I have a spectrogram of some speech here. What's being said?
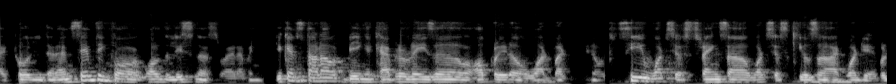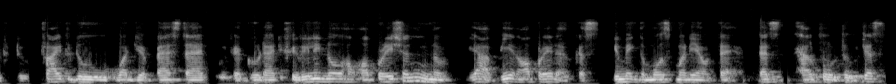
I told you that. And same thing for all the listeners, right? I mean, you can start out being a capital raiser or operator or what, but know, see what your strengths are, what your skills are, what you're able to do. Try to do what you're best at, if you're good at. If you really know how operation, you know, yeah, be an operator because you make the most money out there. that's helpful to just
